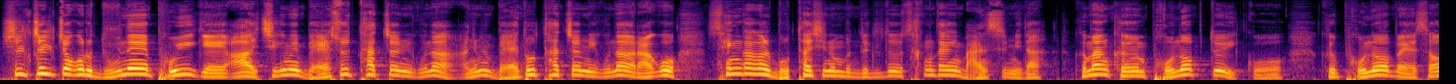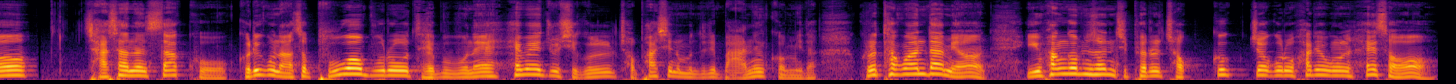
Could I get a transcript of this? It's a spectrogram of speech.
실질적으로 눈에 보이게 아, 지금이 매수 타점이구나 아니면 매도 타점이구나 라고 생각을 못 하시는 분들도 상당히 많습니다. 그만큼 본업도 있고 그 본업에서 자산을 쌓고 그리고 나서 부업으로 대부분의 해외 주식을 접하시는 분들이 많을 겁니다. 그렇다고 한다면 이 황금선 지표를 적극적으로 활용을 해서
